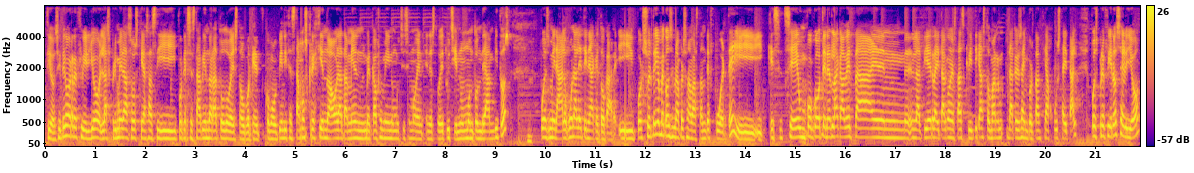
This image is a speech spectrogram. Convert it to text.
tío, si tengo que recibir yo las primeras hostias así, porque se está viendo ahora todo esto, porque como bien dices, estamos creciendo ahora también en el mercado femenino muchísimo en, esto de Twitch y en un montón de ámbitos, pues mira, alguna le tenía que tocar. Y por suerte yo me considero una persona bastante fuerte y, que sé un poco tener la cabeza en, la tierra y tal con estas críticas, tomar, darles la importancia justa y tal, pues prefiero ser yo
